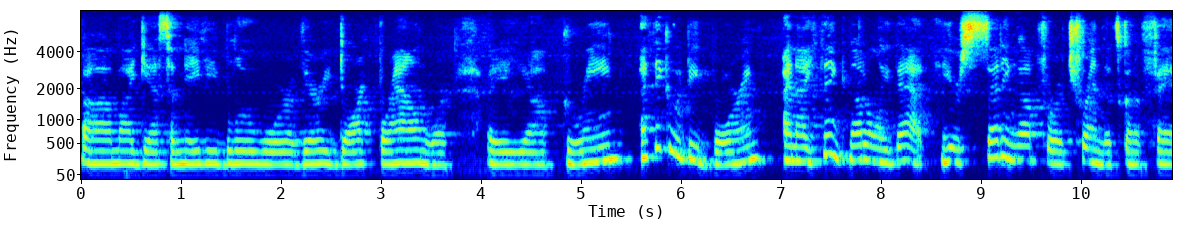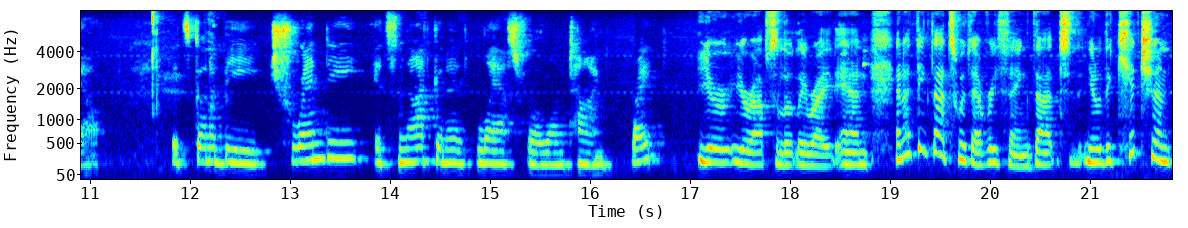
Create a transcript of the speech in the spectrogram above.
um, I guess, a navy blue or a very dark brown or a uh, green, I think it would be boring. And I think not only that, you're setting up for a trend that's going to fail. It's going to be trendy. It's not going to last for a long time, right? You're you're absolutely right, and and I think that's with everything that you know the kitchen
